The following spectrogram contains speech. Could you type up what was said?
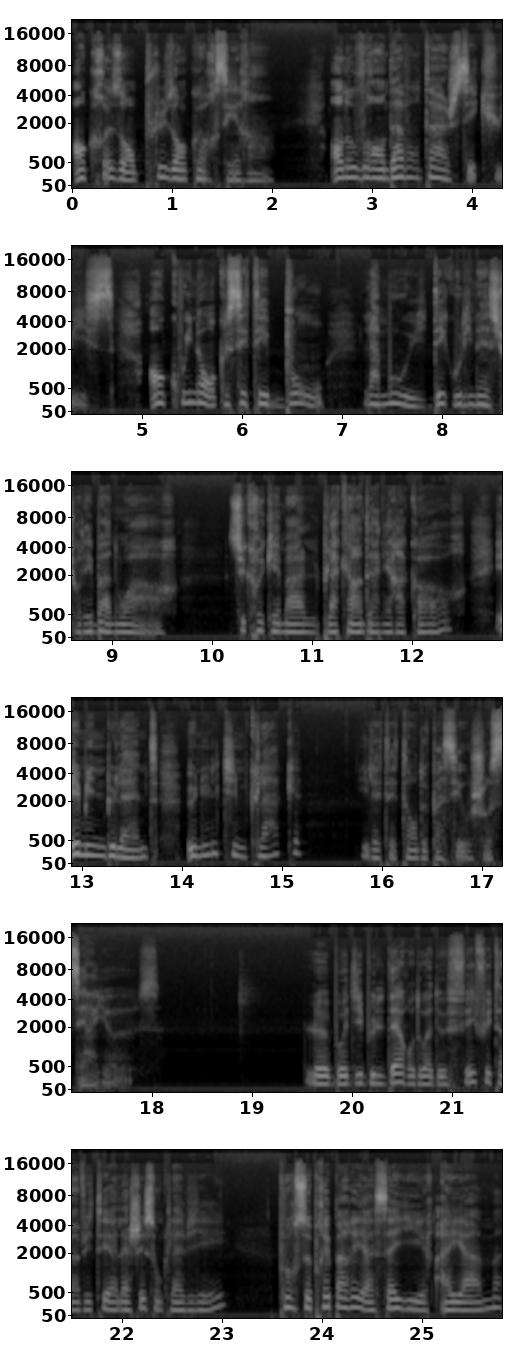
en creusant plus encore ses reins, en ouvrant davantage ses cuisses, en couinant que c'était bon, la mouille dégoulinait sur les bas noirs. Sucre plaqua un dernier accord, et Mine Bulent une ultime claque. Il était temps de passer aux choses sérieuses. Le bodybuilder aux doigts de fée fut invité à lâcher son clavier, pour se préparer à saillir Ayam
